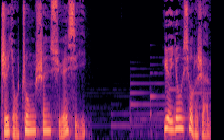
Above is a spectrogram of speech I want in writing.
只有终身学习。越优秀的人，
